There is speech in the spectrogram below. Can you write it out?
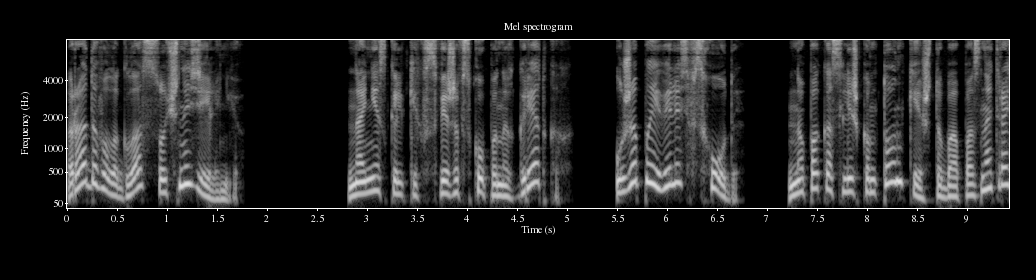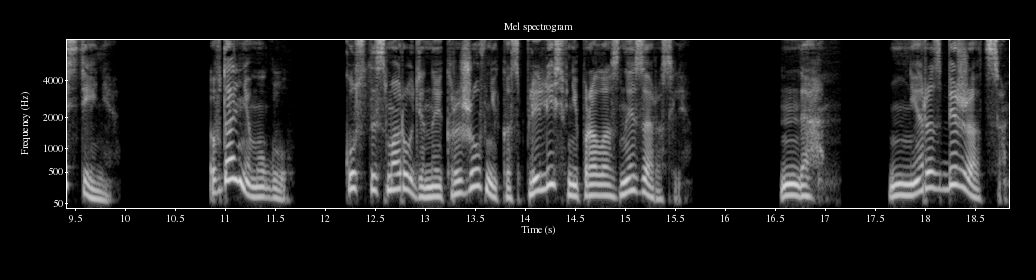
радовала глаз сочной зеленью. На нескольких свежевскопанных грядках уже появились всходы, но пока слишком тонкие, чтобы опознать растения. В дальнем углу Кусты смородины и крыжовника сплелись в непролазные заросли. Да, не разбежаться.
